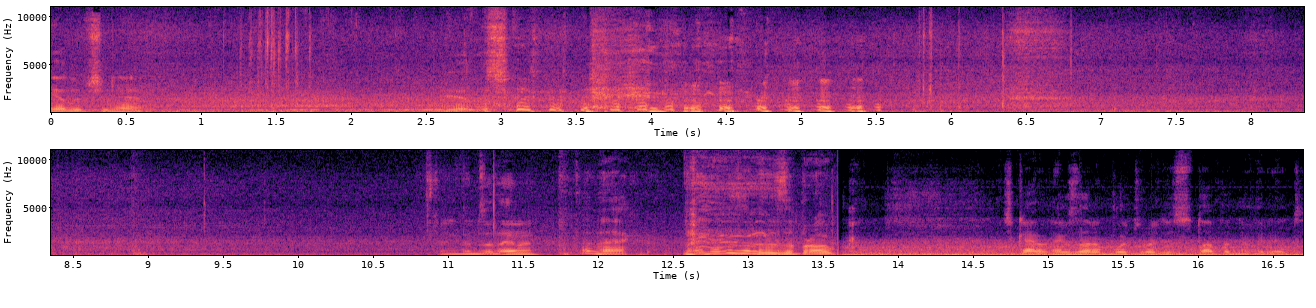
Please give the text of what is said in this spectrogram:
Їду чи ні? Їду. Що, йдемо за ними? Та нахер. Вони зараз на заправку. Чекай, у них зараз будуть вроді стопи не горіти.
